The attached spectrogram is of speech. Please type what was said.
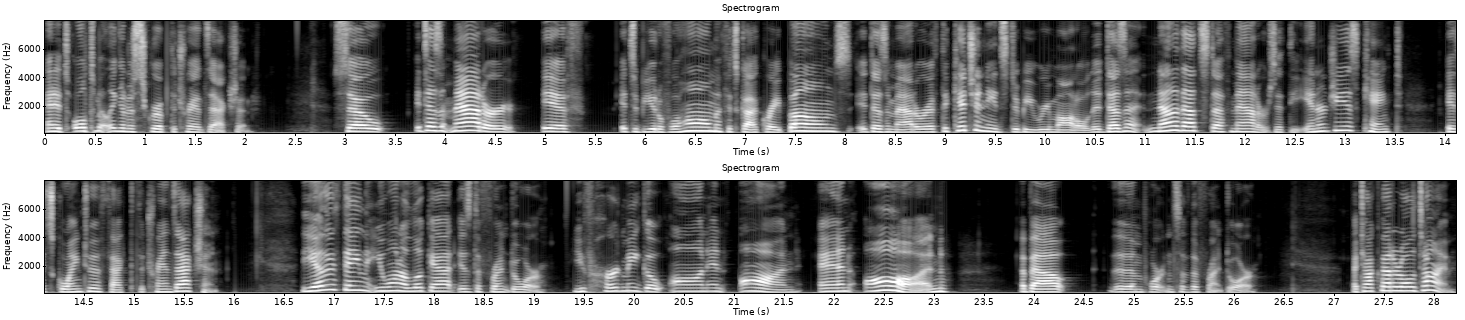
and it's ultimately going to screw up the transaction. So it doesn't matter if it's a beautiful home, if it's got great bones, it doesn't matter if the kitchen needs to be remodeled. It doesn't, none of that stuff matters. If the energy is kinked, it's going to affect the transaction. The other thing that you want to look at is the front door. You've heard me go on and on and on about the importance of the front door. I talk about it all the time.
